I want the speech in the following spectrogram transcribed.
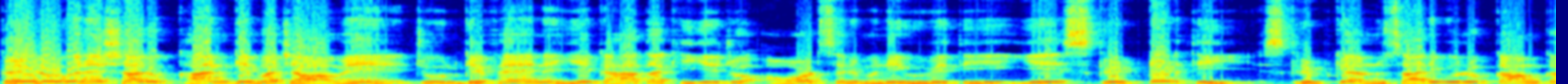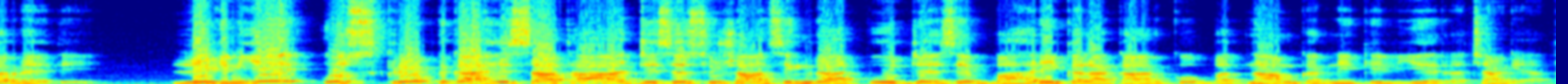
कई लोगों ने शाहरुख खान के बचाव में, जो उनके फ़ैन है, ये कहा था कि ये जो अवार्ड सेरेमनी हुई थी, ये स्क्रिप्टेड थी। स्क्रिप्ट के अनुसार ही वो लोग काम कर रहे थे। लेकिन ये उस स्क्रिप्ट का हिस्सा था, जिसे सुशांत सिंह राजपूत जैसे बाहरी कलाकार को बदनाम करने के लिए रचा गया था।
